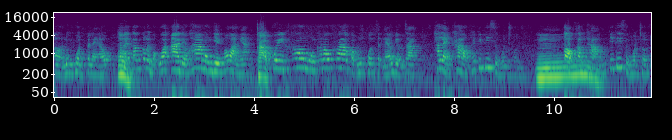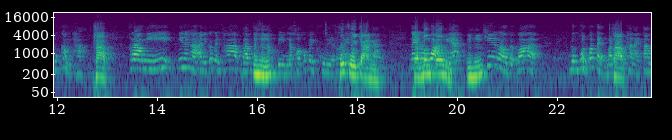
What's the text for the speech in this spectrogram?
เอ่อลุงพลไปแล้วอืทมนายตั้มก็เลยบอกว่าอ่าเดี๋ยว5้าโมงเย็นเมื่อวานเนี้ย ครับ คุยข้อมูลคร่าวๆกับลุงพลเสร็จแล้ว เดี๋ยวจะแถลงข่าวให้พี่ๆสื่อมวลชน อืมตอบคำถามพี่ๆสื่อมวลชนทุกคำถาม ครับ คราวนี้นี่นะคะ อันนี้ก็เป็นภาพรับอืจากอฮึสนามบินแล้วเขาก็ไปคุยรายละพูดคุยกันเอีดในแต่เบื้ระองหว่าต้งนเนี้ยอือฮึที่เราแบบว่า ลุงพลป้าแตนมาครัรับบทนายตั้ม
